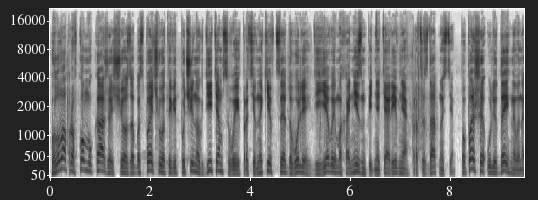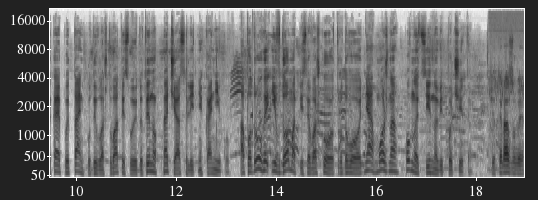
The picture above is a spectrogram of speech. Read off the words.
Голова правкому каже, що забезпечувати відпочинок дітям своїх працівників це доволі дієвий механізм підняття рівня працездатності. По-перше, у людей не виникає питань, куди влаштувати свою дитину на час літніх канікул. А по-друге, і вдома після важкого трудового дня можна повноцінно відпочити. П'ятиразове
